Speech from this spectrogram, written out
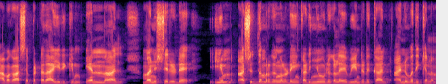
അവകാശപ്പെട്ടതായിരിക്കും. എന്നാൽ മനുഷ്യരുടെയും അശുദ്ധ മൃഗങ്ങളുടെയും കടിഞ്ഞൂലുകളെ വീണ്ടെടുക്കാൻ അനുവദിക്കണം.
